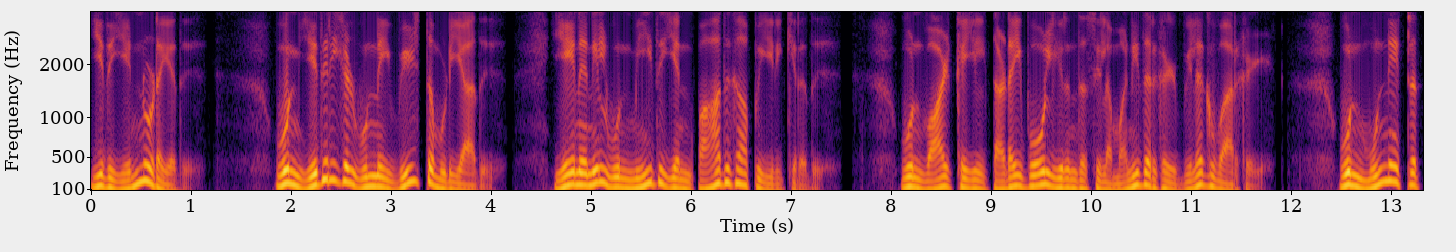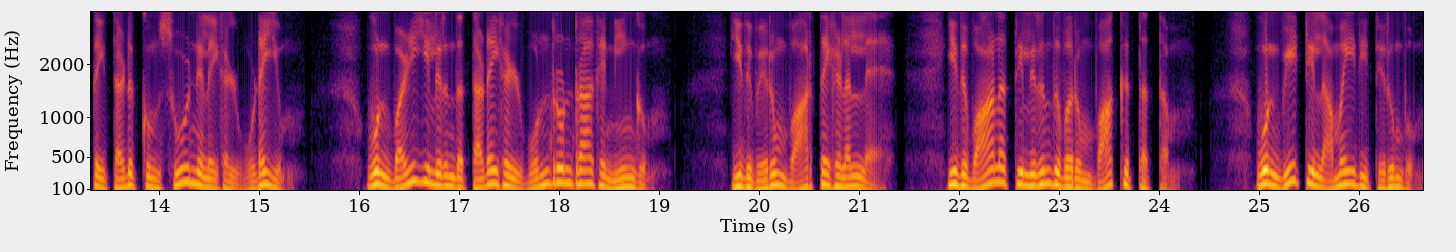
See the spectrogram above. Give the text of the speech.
இது என்னுடையது. உன் எதிரிகள் உன்னை வீழ்த்த முடியாது. ஏனெனில் உன் மீது என் பாதுகாப்பு இருக்கிறது. உன் வாழ்க்கையில் தடைபோல் இருந்த சில மனிதர்கள் விலகுவார்கள். உன் முன்னேற்றத்தை தடுக்கும் சூழ்நிலைகள் உடையும். உன் வழியிலிருந்த தடைகள் ஒன்றொன்றாக நீங்கும். இது வெறும் வார்த்தைகளல்ல. இது வானத்திலிருந்து வரும் வாக்குத்தத்தம். உன் வீட்டில் அமைதி திரும்பும்.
